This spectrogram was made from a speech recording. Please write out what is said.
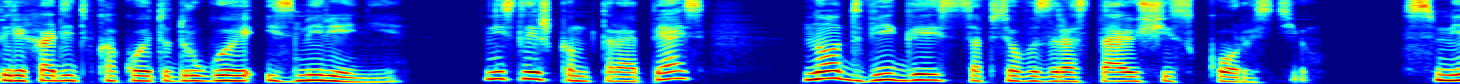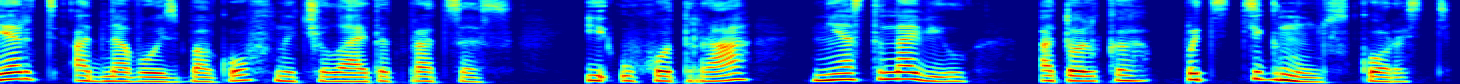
переходить в какое-то другое измерение, не слишком торопясь, но двигаясь со все возрастающей скоростью. Смерть одного из богов начала этот процесс, и уход Ра не остановил, а только подстегнул скорость.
